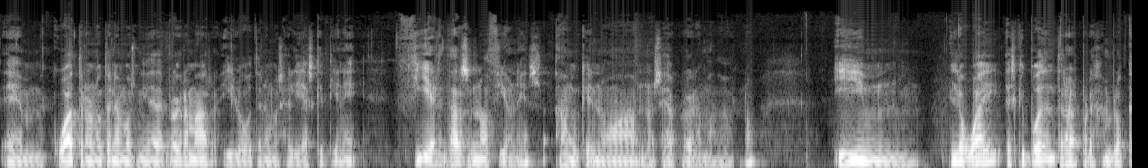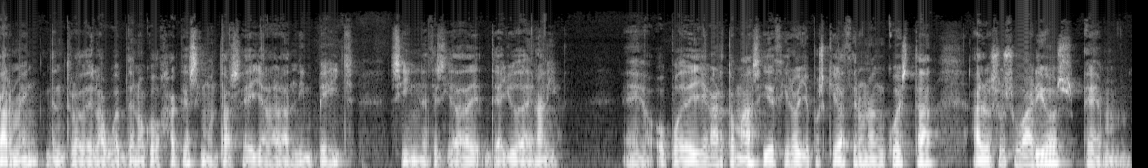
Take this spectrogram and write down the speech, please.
Em, cuatro no tenemos ni idea de programar y luego tenemos Elías que tiene ciertas nociones, aunque no, no sea programador, ¿no? Y mm, lo guay es que puede entrar, por ejemplo, Carmen dentro de la web de No Code Hackers y montarse ella la landing page sin necesidad de, ayuda de nadie. Eh, o puede llegar Tomás y decir, oye, pues quiero hacer una encuesta a los usuarios em,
